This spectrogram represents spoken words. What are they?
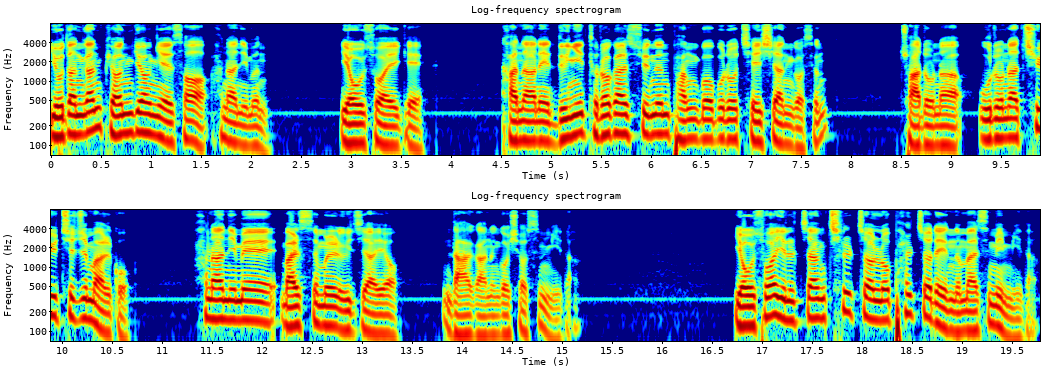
요단간 변경에서 하나님은 여호수아에게 가나안에 능히 들어갈 수 있는 방법으로 제시한 것은 좌로나 우로나 치우치지 말고 하나님의 말씀을 의지하여 나아가는 것이었습니다. 여호수아 1장 7절로 8절에 있는 말씀입니다.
